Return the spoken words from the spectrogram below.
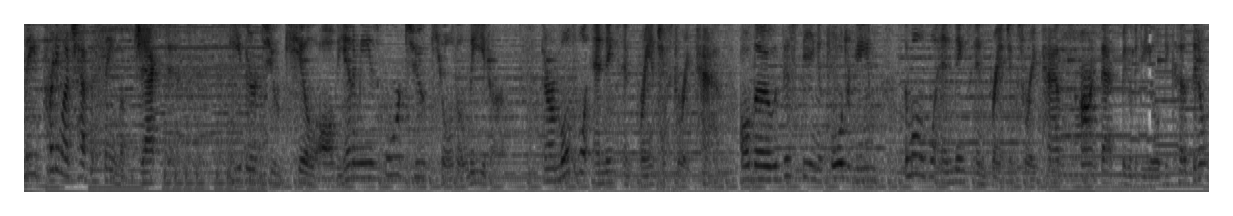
they pretty much have the same objectives, either to kill all the enemies or to kill the leader. There are multiple endings and branching story paths, although this being an older game, the multiple endings and branching story paths aren't that big of a deal because they don't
